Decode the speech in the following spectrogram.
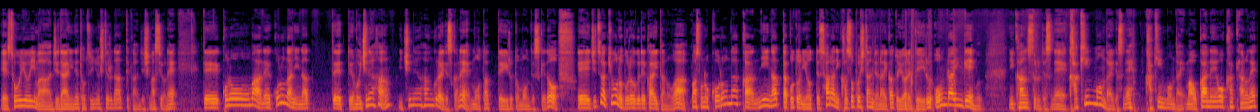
えーそういう今時代にね突入してるなって感じしますよね。でこのまあねコロナになってっていうもう1年半？1年半ぐらいですかねもう経っていると思うんですけど、えー実は今日のブログで書いたのは、まあ、そのコロナ禍になったことによってさらに加速したんじゃないかと言われているオンラインゲームに関するですね課金問題ですね。課金問題、まあ、お金をかあの、ね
